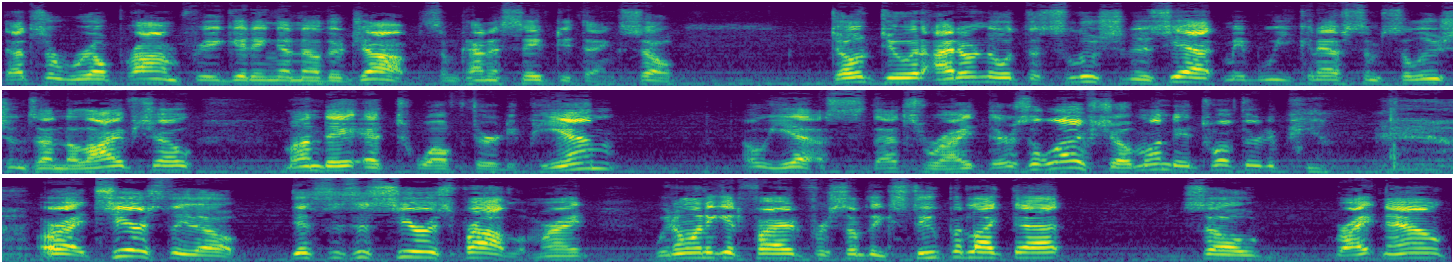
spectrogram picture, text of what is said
That's a real problem for you getting another job, some kind of safety thing. So, don't do it. I don't know what the solution is yet. Maybe we can have some solutions on the live show Monday at 12.30 p.m. Oh, yes, that's right. There's a live show Monday at 12.30 p.m. All right, seriously, though, this is a serious problem, right? We don't want to get fired for something stupid like that. So right now,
